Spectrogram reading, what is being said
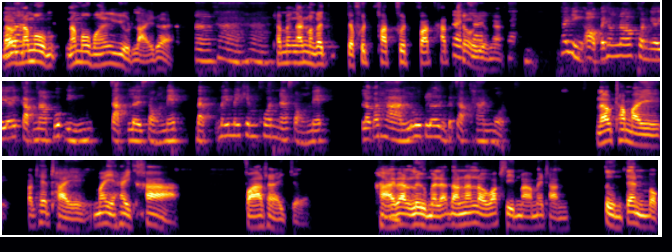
แล้วอ๋อน้ำมูกน้ำมูกมันก็หยุดไหลด้วยอ่าค่ะค่ะถ้าไม่งั้นมันก็จะฟึดฟัดฟึดฟัดฮัดใช่เชลใช่อยู่ไง ถ้าหญิงออกไปข้างนอกคนเยอะๆกลับมาปุ๊บหญิงจัดเลยสองเม็ดแบบไม่ไม่เข้มข้นนะสองเม็ดแล้วก็ทานลูกเลิกก็จับทานหมด แล้วทำไมประเทศไทยไม่ให้ค่าฟ้าทลายโจรหายไปลืมไปแล้ว ตอนนั้นเราวัคซีนมาไม่ทัน ตื่นเต้นบอก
